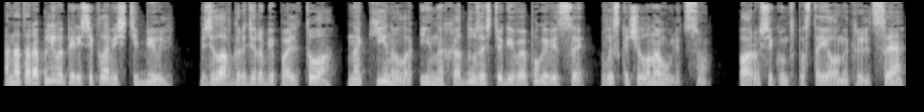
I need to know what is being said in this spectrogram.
Она торопливо пересекла вестибюль, взяла в гардеробе пальто, накинула и на ходу, застегивая пуговицы, выскочила на улицу. Пару секунд постояла на крыльце,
